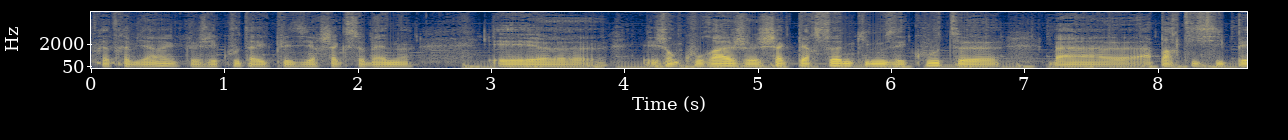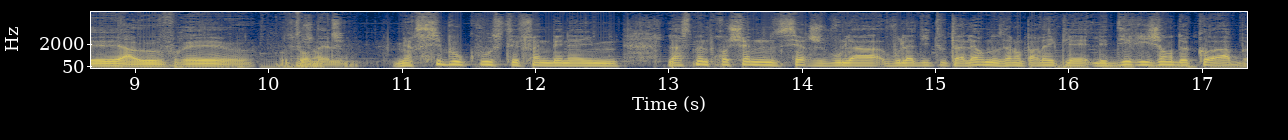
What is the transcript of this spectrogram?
très très bien et que j'écoute avec plaisir chaque semaine. Euh, et, j'encourage chaque personne qui nous écoute euh, ben, euh, à participer, à œuvrer autour d'elle. Merci beaucoup Stéphane Benaïm. La semaine prochaine, Serge vous l'a vous l'a dit tout à l'heure, nous allons parler avec les, dirigeants de Coab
